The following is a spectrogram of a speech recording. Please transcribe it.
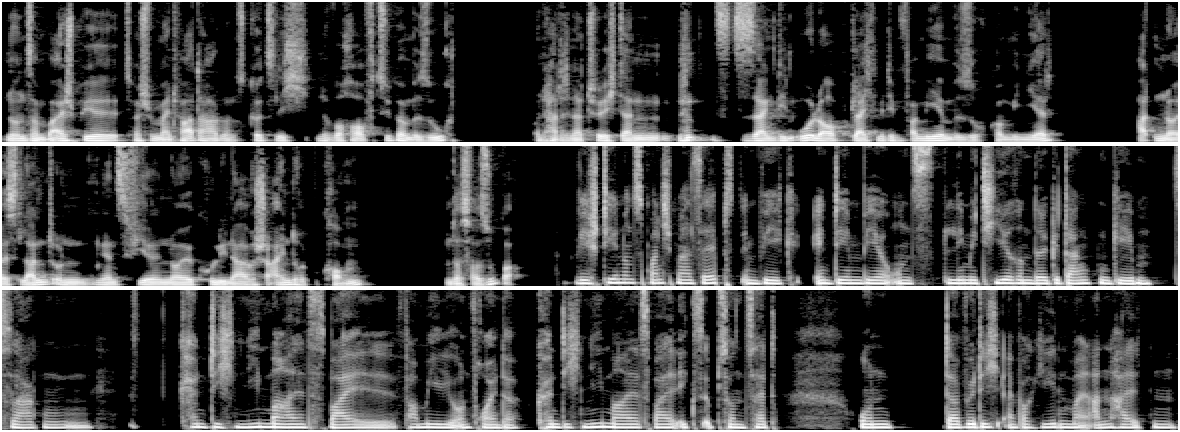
In unserem Beispiel, zum Beispiel mein Vater hat uns kürzlich eine Woche auf Zypern besucht und hatte natürlich dann sozusagen den Urlaub gleich mit dem Familienbesuch kombiniert, hat ein neues Land und ganz viele neue kulinarische Eindrücke bekommen. Und das war super. Wir stehen uns manchmal selbst im Weg, indem wir uns limitierende Gedanken geben. Sagen, könnte ich niemals, weil Familie und Freunde, könnte ich niemals, weil XYZ. Und da würde ich einfach jeden mal anhalten,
